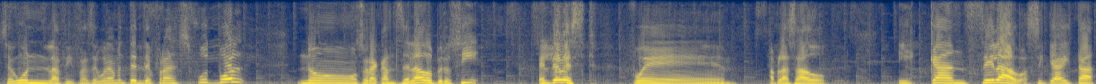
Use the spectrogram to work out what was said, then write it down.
Según la FIFA. Seguramente el de France Football no será cancelado, pero sí el de Best fue aplazado y cancelado. Así que ahí está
